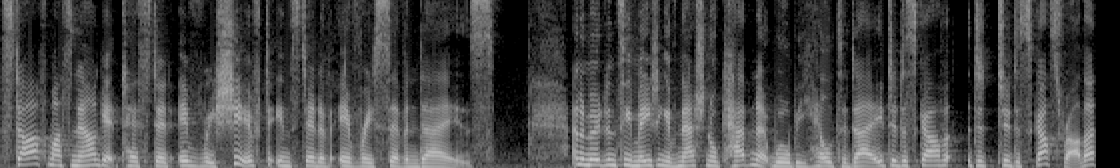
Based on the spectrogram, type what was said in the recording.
Staff must now get tested every shift instead of every seven days. An emergency meeting of National Cabinet will be held today to discuss, to, to, discuss rather,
